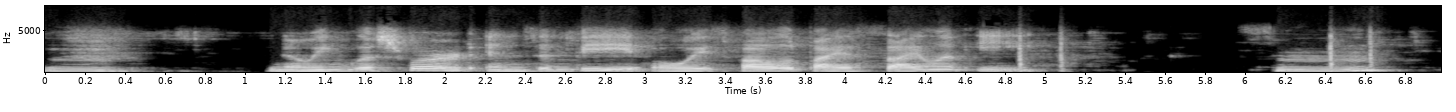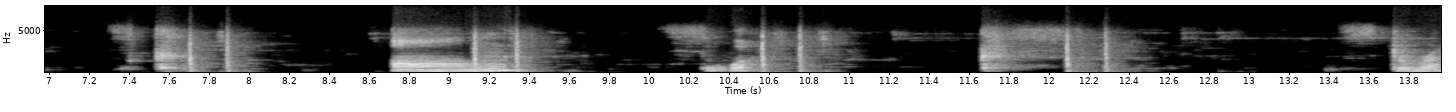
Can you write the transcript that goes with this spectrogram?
V. No English word ends in B, always followed by a silent E. Sm, sk, ong, sw, ks, str,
